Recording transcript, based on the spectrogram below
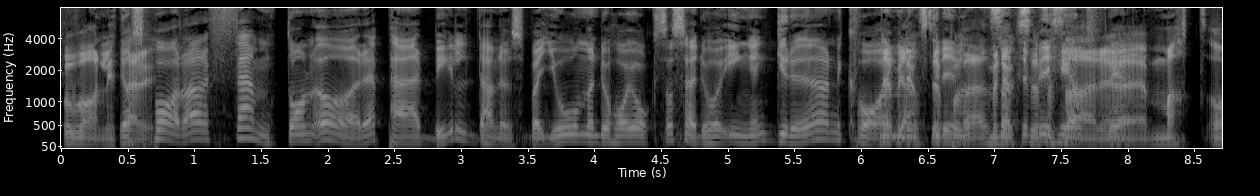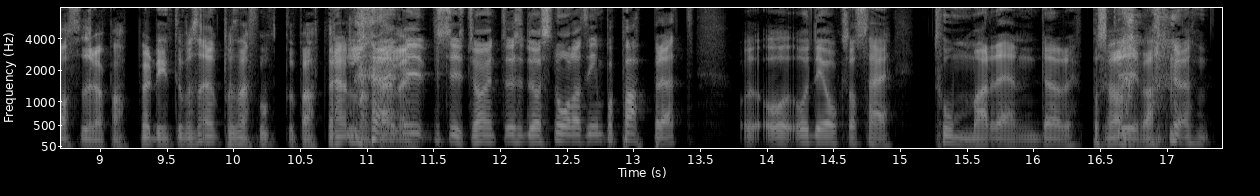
På vanligt Jag här. sparar 15 öre per bild här nu. Så bara, jo, men du har ju också så här, du har ingen grön kvar Nej, i men det är den skrivaren. men det så är det också blir på så här, eh, matt A4-papper. Det är inte på, så- på sån här fotopapper eller något. Nej, eller? precis, du har, inte, du har snålat in på pappret Och, och, och det är också så här tomma ränder på Ja. skrivaren.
